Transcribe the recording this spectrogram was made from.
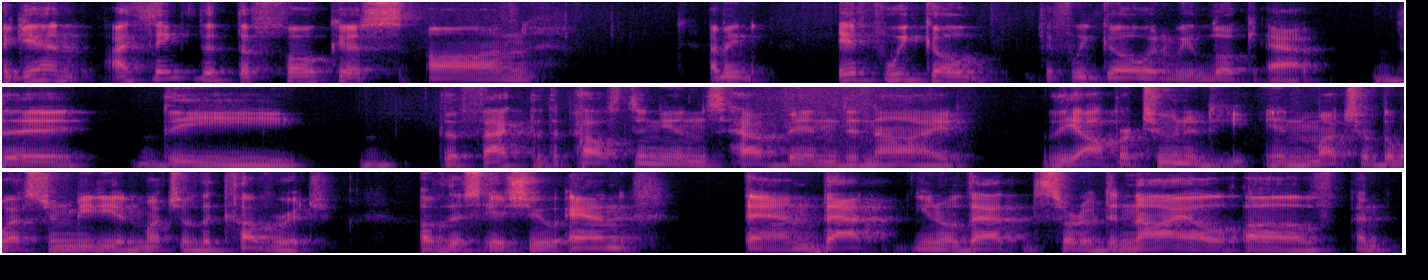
Again, I think that the focus on, I mean, if we go if we go and we look at the the the fact that the Palestinians have been denied the opportunity in much of the Western media and much of the coverage of this issue, and and that you know that sort of denial of an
